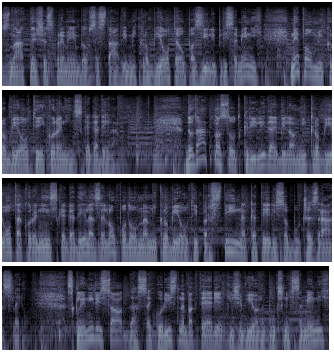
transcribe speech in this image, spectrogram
znatnejše spremembe v sestavi mikrobiote opazili pri semenih, ne pa v mikrobioti koreninskega dela. Dodatno so odkrili, da je bila mikrobiota koreninskega dela zelo podobna mikrobioti prsti, na kateri so buče zrasle. Sklenili so, da se koristne bakterije, ki živijo na bučnih semenih,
